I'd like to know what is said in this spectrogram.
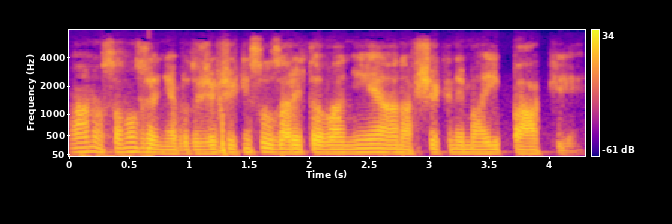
Ano, samozřejmě, protože všichni jsou zarytovaní a na všechny mají páky.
